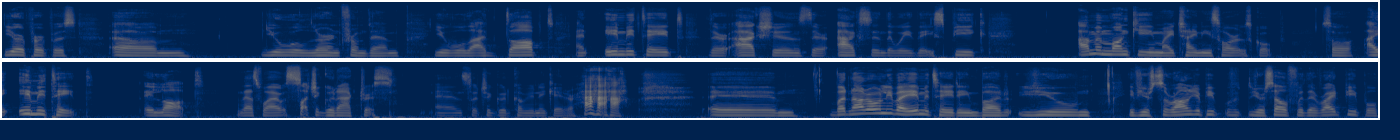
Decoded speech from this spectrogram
your purpose um, you will learn from them. You will adopt and imitate their actions their accent the way they speak. I'm a monkey in my chinese horoscope so i imitate a lot. That's why I was such a good actress and such a good communicator. Um, but not only by imitating, but you, if you surround your people, yourself with the right people,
